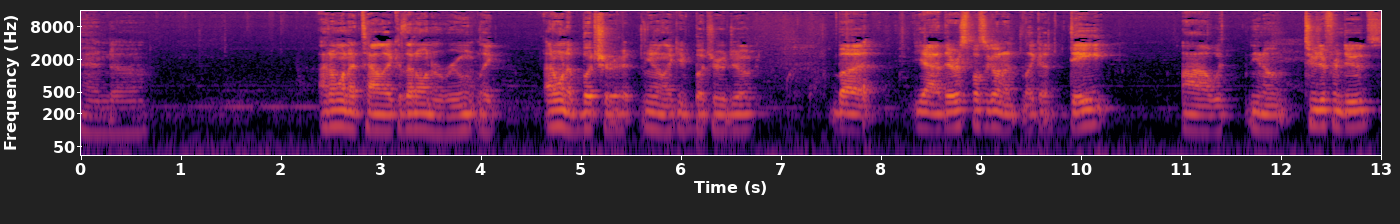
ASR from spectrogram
and uh, I don't want to tell it because I don't want to ruin like I don't want to butcher it. You know, like you butcher a joke, but yeah, they were supposed to go on a, like a date uh, with you know two different dudes.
